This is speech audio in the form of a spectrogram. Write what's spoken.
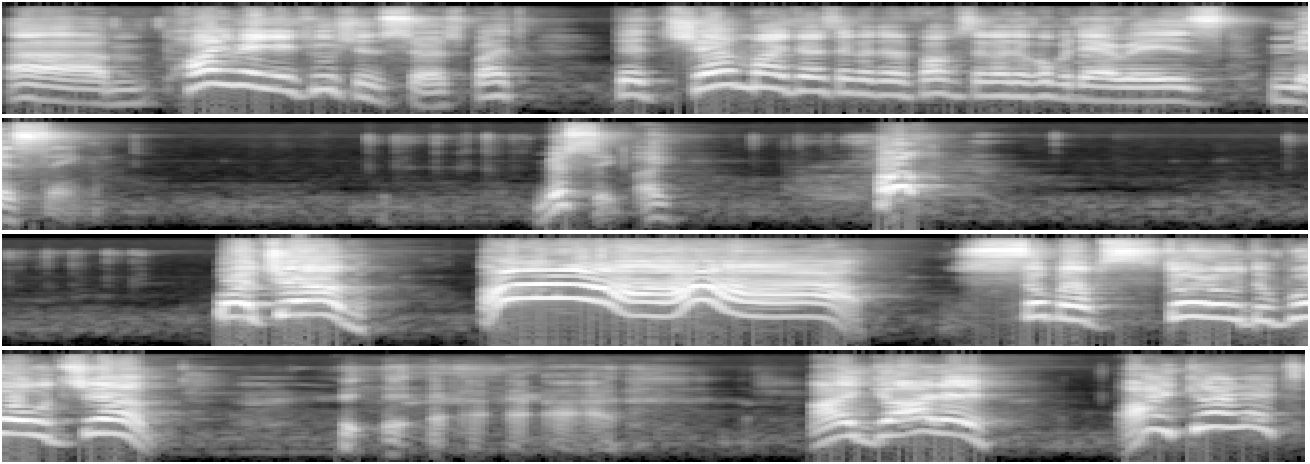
Um, pardon my intuition, sirs, but the gem I just got the fox I got over there is missing. Missing? I. Oh! My gem! Someone stole the world gem! I got it! I got it!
